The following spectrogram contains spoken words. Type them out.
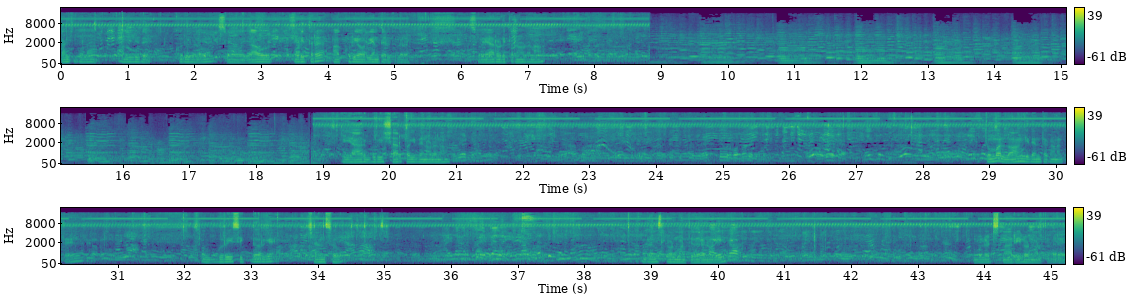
ಕಾಣ್ತಿದ್ದಲ್ಲ ಅಲ್ಲಿದೆ ಕುರಿಗಳು. ಸೊ ಯಾವ ಹೊಡಿತಾರೆ? ಆ ಕುರಿ ಅವ್ರಿಗೆ ಅಂತ ಹೇಳ್ತಿದ್ದಾರೆ. ಸೊ ಯಾರು ಹೊಡಿತಾರೆ ನೋಡೋಣ. ಯಾರ ಗುರಿ ಶಾರ್ಪ್ ಆಗಿದೆ ನೋಡೋಣ. ತುಂಬ ಲಾಂಗ್ ಇದೆ ಅಂತ ಕಾಣುತ್ತೆ. ಸೊ ಗುರಿ ಸಿಕ್ಕಿದವ್ರಿಗೆ ಚಾನ್ಸು ಗನ್ಸ್ ಲೋಡ್ ಮಾಡ್ತಿದ್ದಾರೆ ನೋಡಿ. ಬುಲೆಟ್ಸ್ನ ರೀಲೋಡ್ ಮಾಡ್ತಿದ್ದಾರೆ.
